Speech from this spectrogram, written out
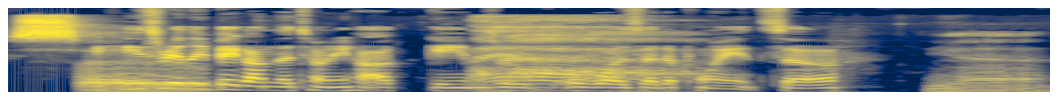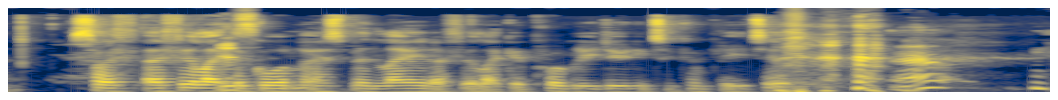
so He's really big on the Tony Hawk games, or, or was at a point. So Yeah, so I, f- I feel like Is- the gauntlet has been laid. I feel like I probably do need to complete it. well,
